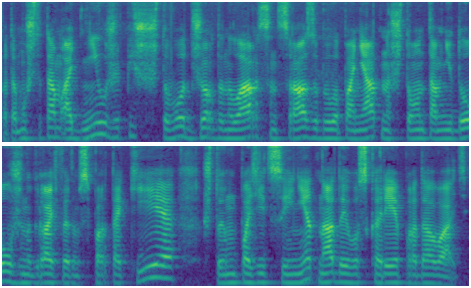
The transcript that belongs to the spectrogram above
Потому что там одни уже пишут, что вот Джордан Ларсон, сразу было понятно, что он там не должен играть в этом Спартаке, что ему позиции нет, надо его скорее продавать.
